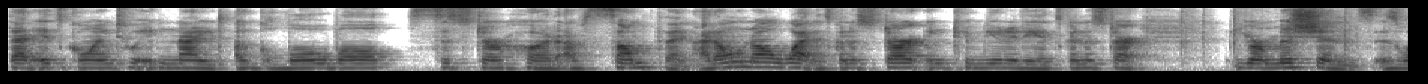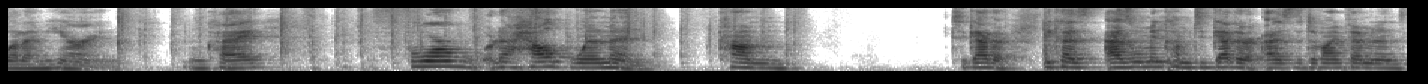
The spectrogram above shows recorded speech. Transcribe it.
that it's going to ignite a global sisterhood of something. I don't know what. It's going to start in community. It's going to start your missions is what I'm hearing. Okay. For to help women come together. Because as women come together, as the divine feminines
